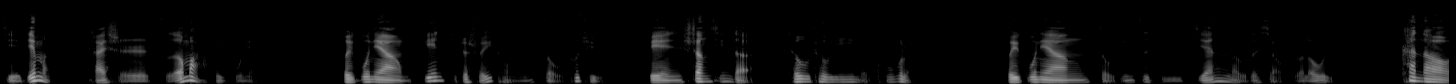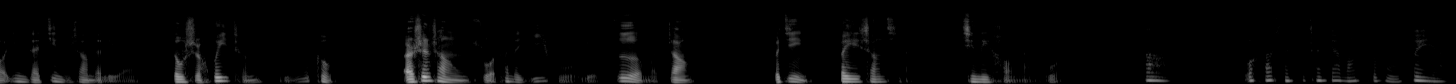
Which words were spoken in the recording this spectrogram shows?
姐姐们开始责骂灰姑娘。灰姑娘边提着水桶走出去，边伤心的抽抽嘤嘤的哭了。灰姑娘走进自己简陋的小阁楼里，看到映在镜子上的脸都是灰尘与污垢，而身上所穿的衣服又这么脏，不禁。悲伤起来，心里好难过啊！我好想去参加王子的舞会呀。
